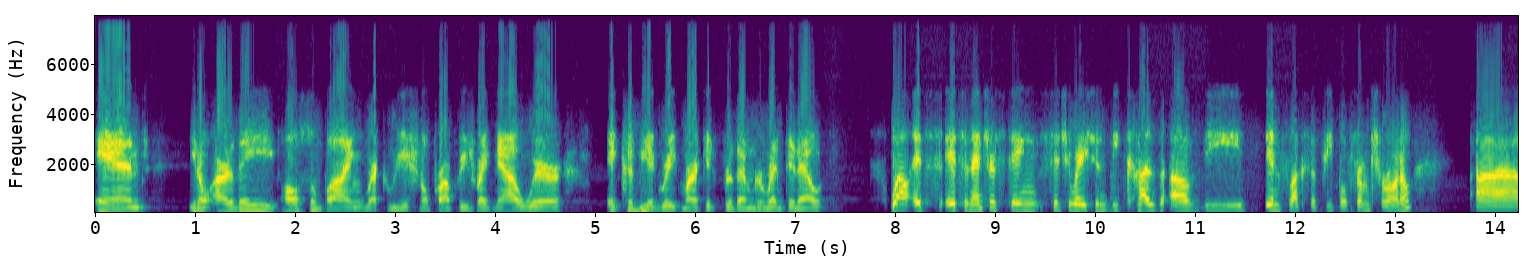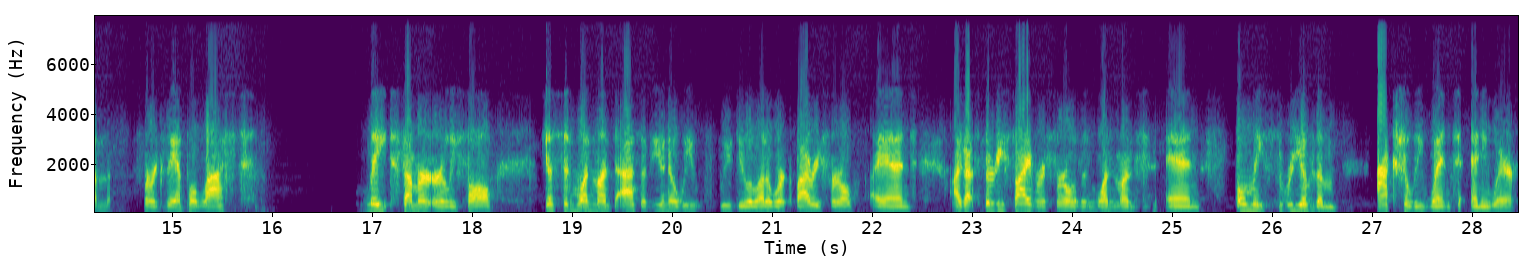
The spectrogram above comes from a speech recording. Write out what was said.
And you know, are they also buying recreational properties right now where it could be a great market for them to rent it out? Well, it's it's an interesting situation because of the influx of people from Toronto. Um, for example, last late summer, early fall, just in one month, as of you know, we we do a lot of work by referral, and I got 35 referrals in one month, and only three of them actually went anywhere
